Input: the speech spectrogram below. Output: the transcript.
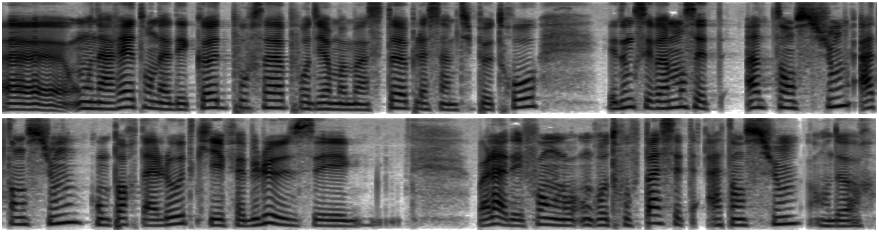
euh, on arrête. On a des codes pour ça, pour dire bah, stop, là c'est un petit peu trop. Et donc, c'est vraiment cette intention, attention qu'on porte à l'autre qui est fabuleuse. C'est voilà, des fois, on ne retrouve pas cette attention en dehors.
